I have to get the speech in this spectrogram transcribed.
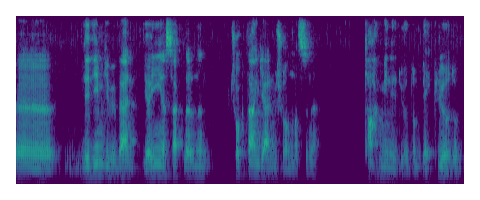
Ee, dediğim gibi ben yayın yasaklarının çoktan gelmiş olmasını tahmin ediyordum, bekliyordum.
